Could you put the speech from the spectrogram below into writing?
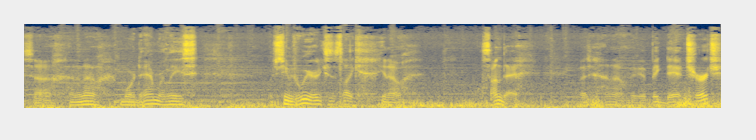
So I don't know, more dam release, which seems weird because it's like you know Sunday, but I don't know, maybe a big day at church.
